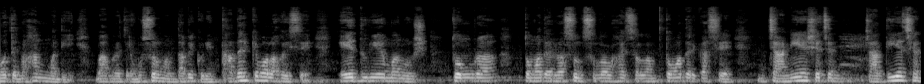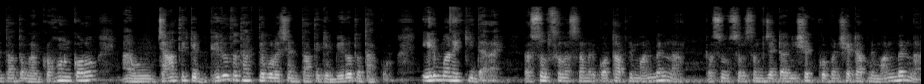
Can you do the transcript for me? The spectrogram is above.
মতে মাহাম্মাদি বা আমরা যারা মুসলমান দাবি করি, তাদেরকে বলা হয়েছে হে দুনিয়ার মানুষ, তোমরা তোমাদের রাসুল সাল্লাহ সাল্লাম তোমাদের কাছে যা নিয়ে এসেছেন, যা দিয়েছেন তা তোমরা গ্রহণ করো এবং যা থেকে বিরত থাকতে বলেছেন তা থেকে বিরত থাকো। এর মানে কি দাঁড়ায়? রাসুল সাল্লাহ সাল্লামের কথা আপনি মানবেন না? রাসুল সাল্লাম যেটা নিষেধ করবেন সেটা আপনি মানবেন না?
